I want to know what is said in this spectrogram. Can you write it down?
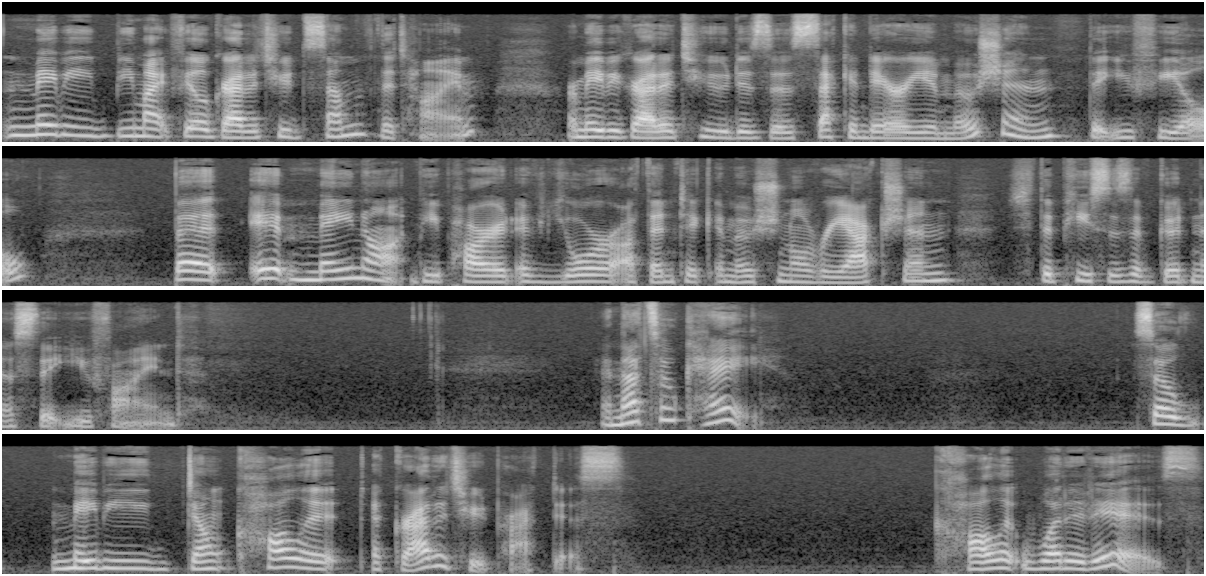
Maybe you might feel gratitude some of the time, or maybe gratitude is a secondary emotion that you feel, but it may not be part of your authentic emotional reaction to the pieces of goodness that you find. And that's okay. So maybe don't call it a gratitude practice. Call it what it is.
